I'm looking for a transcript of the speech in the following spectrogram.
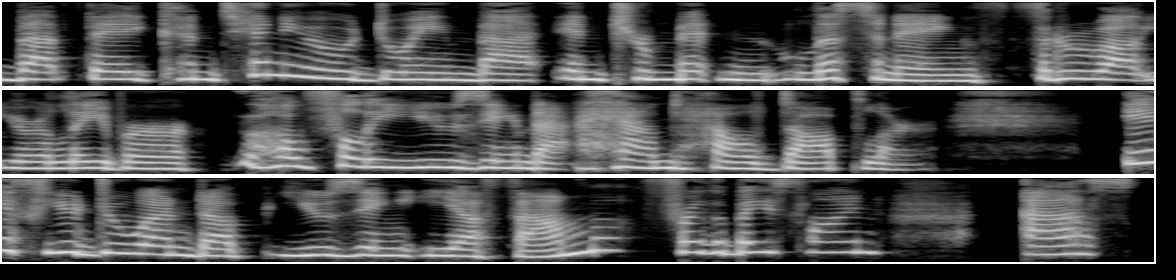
that they continue doing that intermittent listening throughout your labor, hopefully using that handheld Doppler. If you do end up using EFM for the baseline, ask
